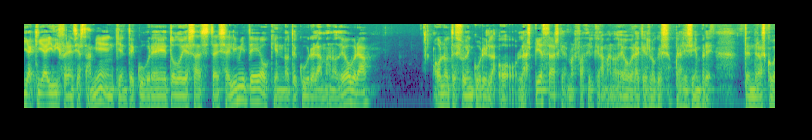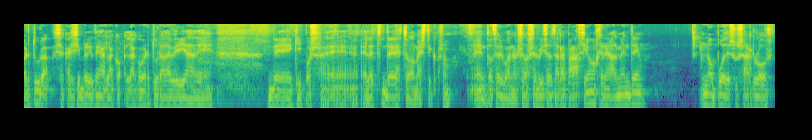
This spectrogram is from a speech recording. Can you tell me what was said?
Y aquí hay diferencias también, quien te cubre todo y hasta ese límite o quien no te cubre la mano de obra o no te suelen cubrir o las piezas, que es más fácil que la mano de obra, que es lo que casi siempre tendrás cobertura, casi siempre que tengas la, cobertura de, de equipos eh, de electrodomésticos. Entonces, bueno, esos servicios de reparación generalmente no puedes usarlos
